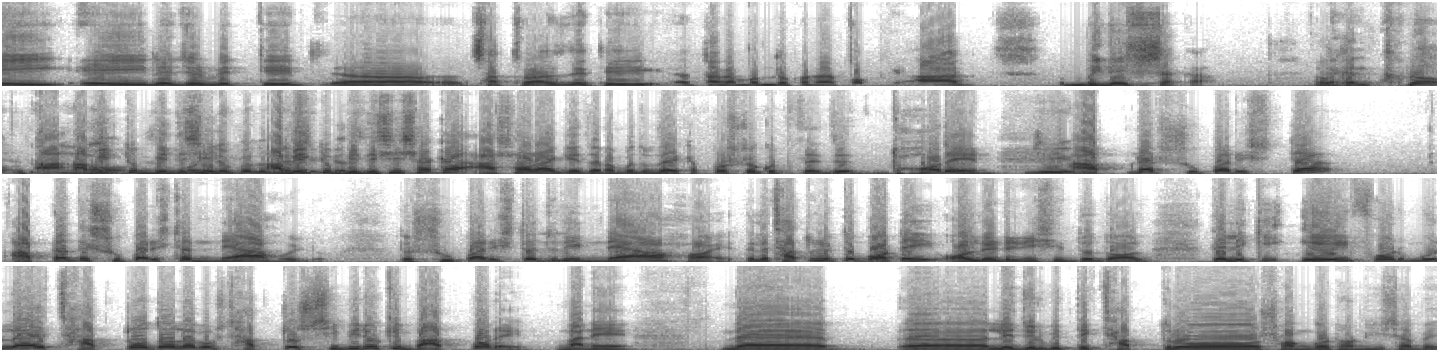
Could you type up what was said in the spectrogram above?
এই এই লেজুর ভিত্তির ছাত্র রাজনীতি তারা বন্ধ করার পক্ষে। আর বিদেশি শাখা। আমি একটু বিদেশি আমি একটু বিদেশি শাখা আসার আগে জনাব একটা প্রশ্ন করতে চাই যে ধরেন আপনার সুপারিশটা আপনাদের সুপারিশটা নেওয়া হইল। তো সুপারিশটা যদি নেওয়া হয় তাহলে ছাত্রলীগ তো বটেই অলরেডি নিষিদ্ধ দল। তাহলে কি এই ফর্মুলায় ছাত্র দল এবং ছাত্র শিবিরও কি বাদ পড়ে? মানে লেজুর ভিত্তিক ছাত্র সংগঠন হিসাবে?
